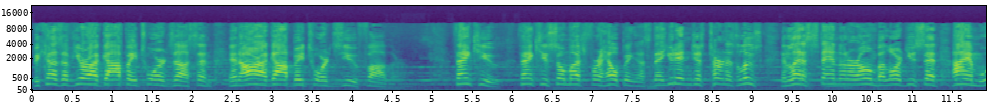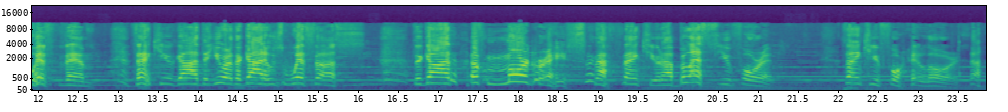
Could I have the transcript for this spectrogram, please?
because of your agape towards us and, and our agape towards you, Father. Thank you Thank you so much for helping us. That you didn't just turn us loose and let us stand on our own, but Lord, you said, I am with them. Thank you, God, that you are the God who's with us, the God of more grace. And I thank you and I bless you for it. Thank you for it, Lord.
